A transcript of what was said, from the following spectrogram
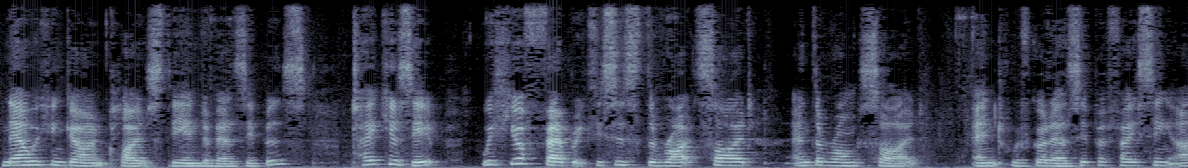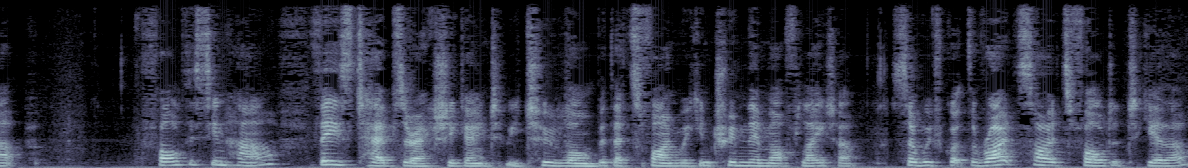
Now we can go and close the end of our zippers. Take your zip. With your fabric, this is the right side and the wrong side. And we've got our zipper facing up. Fold this in half. These tabs are actually going to be too long, but that's fine. We can trim them off later. So we've got the right sides folded together.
